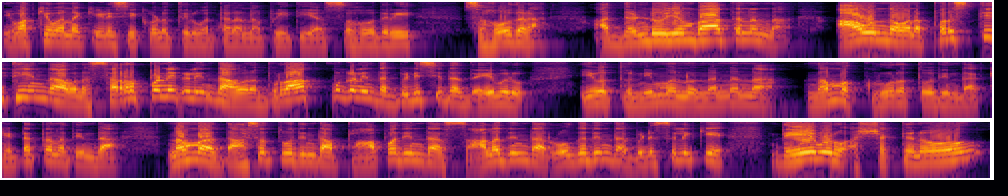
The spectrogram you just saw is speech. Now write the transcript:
ಈ ವಾಕ್ಯವನ್ನು ಕೇಳಿಸಿಕೊಳ್ಳುತ್ತಿರುವಂಥ ನನ್ನ ಪ್ರೀತಿಯ ಸಹೋದರಿ, ಸಹೋದರ, ಆ ದಂಡು ಎಂಬಾತನನ್ನು ಆ ಒಂದು ಅವನ ಪರಿಸ್ಥಿತಿಯಿಂದ, ಅವನ ಸರ್ಪಣೆಗಳಿಂದ, ಅವನ ದುರಾತ್ಮಗಳಿಂದ ಬಿಡಿಸಿದ ದೇವರು ಇವತ್ತು ನಿಮ್ಮನ್ನು ನನ್ನನ್ನು, ನಮ್ಮ ಕ್ರೂರತ್ವದಿಂದ, ಕೆಟ್ಟತನದಿಂದ, ನಮ್ಮ ದಾಸತ್ವದಿಂದ, ಪಾಪದಿಂದ, ಸಾಲದಿಂದ, ರೋಗದಿಂದ ಬಿಡಿಸಲಿಕ್ಕೆ ದೇವರು ಅಶಕ್ತನೋ?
